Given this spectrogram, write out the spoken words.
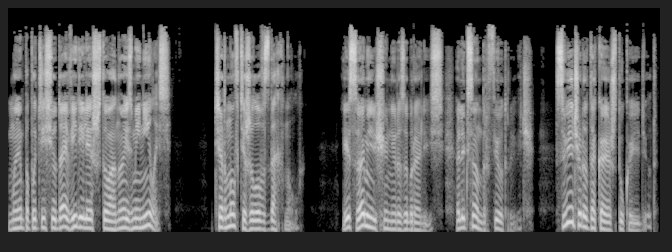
«Мы по пути сюда видели, что оно изменилось». Чернов тяжело вздохнул. «И сами еще не разобрались, Александр Федорович. С вечера такая штука идет.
